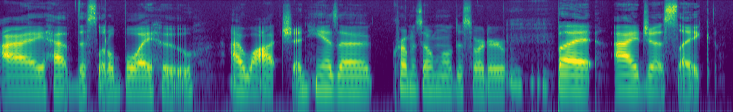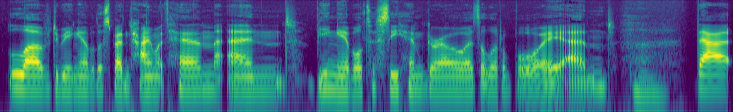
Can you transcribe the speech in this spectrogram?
i have this little boy who i watch and he has a chromosomal disorder Mhm. but I just like loved being able to spend time with him and being able to see him grow as a little boy and Hmm. that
